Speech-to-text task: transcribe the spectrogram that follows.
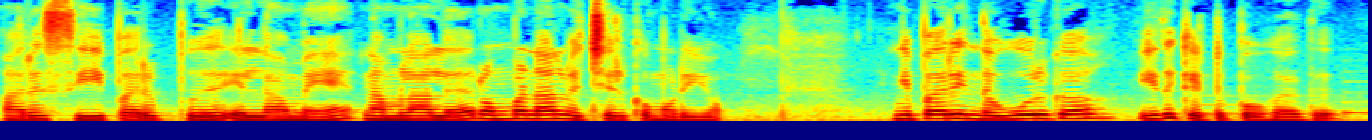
அரிசி பருப்பு எல்லாமே நம்மளால் ரொம்ப நாள் வச்சுருக்க முடியும். இங்கே பாரு இந்த ஊறுகாய் இது கெட்டு போகாது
